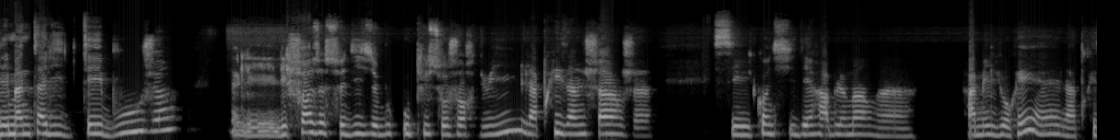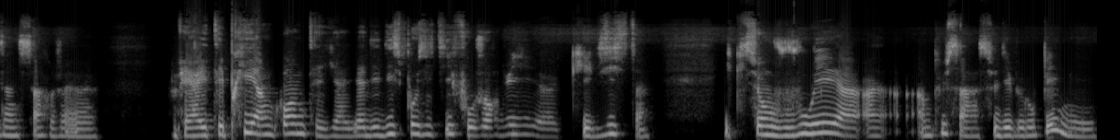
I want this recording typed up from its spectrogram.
les mentalités bougent, les, choses se disent beaucoup plus aujourd'hui. La prise en charge s'est considérablement euh, améliorée. Hein. La prise en charge euh, a été prise en compte. Il y a, y a des dispositifs aujourd'hui euh, qui existent et qui sont voués en plus à se développer. Mais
